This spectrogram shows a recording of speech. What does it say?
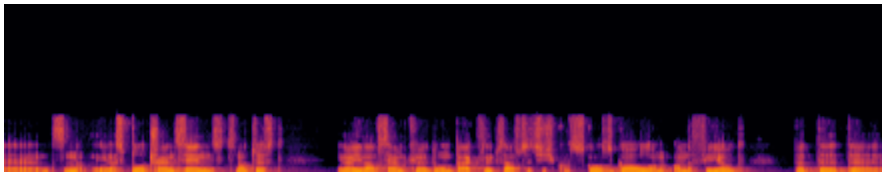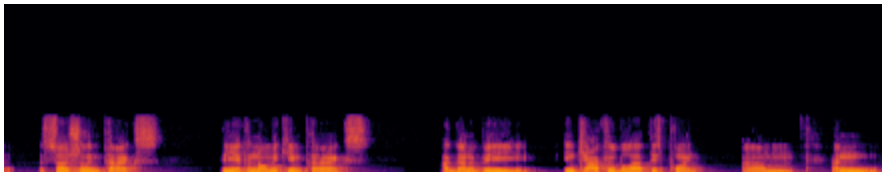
Uh, it's not, you know, sport transcends. It's not just, you know, you love Sam Kerr doing backflips after she scores a goal on, on the field, but the, the the social impacts, the economic impacts, are going to be incalculable at this point. Um, and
